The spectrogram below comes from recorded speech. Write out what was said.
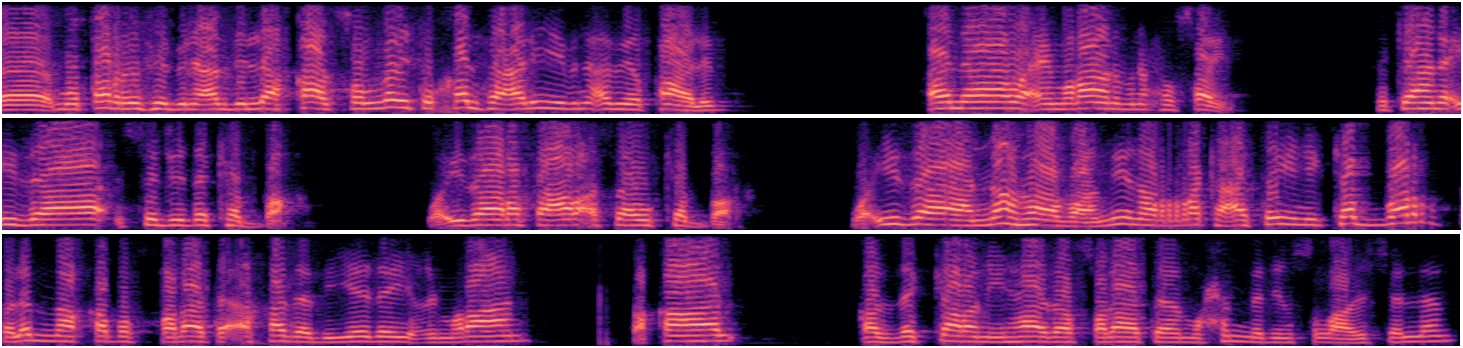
آه، مطرف بن عبد الله قال صليت خلف علي بن أبي طالب أنا وعمران بن حصين فكان إذا سجد كبر وإذا رفع رأسه كبر وإذا نهض من الركعتين كبر فلما قضى الصلاة أخذ بيدي عمران فقال قد ذكرني هذا صلاة محمد صلى الله عليه وسلم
